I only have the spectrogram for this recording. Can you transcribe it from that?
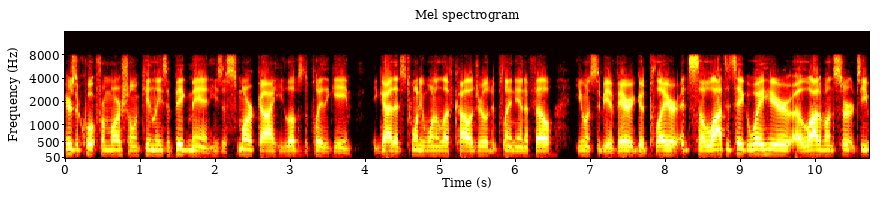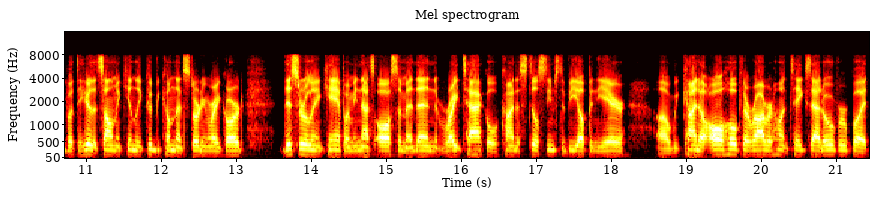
Here's a quote from Marshall and Kindley: "He's a big man. He's a smart guy. He loves to play the game. A guy that's 21 and left college early to play in the NFL. He wants to be a very good player. It's a lot to take away here, a lot of uncertainty. But to hear that Solomon Kindley could become that starting right guard this early in camp, I mean that's awesome. And then right tackle kind of still seems to be up in the air. Uh, we kind of all hope that Robert Hunt takes that over, but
